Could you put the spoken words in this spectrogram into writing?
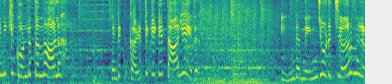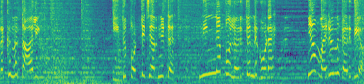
എനിക്ക് കൊണ്ടുതന്ന ആൾ. എന്റെ കഴുത്തി കെട്ടിയ താലിയാ ഇത്. എന്റെ നെഞ്ചോട് ചേർന്ന് കിടക്കുന്ന താലി. ഇത് പൊട്ടിച്ചെറിഞ്ഞിട്ട് നിന്നെ പോലെ ഒരുത്തന്റെ കൂടെ ഞാൻ വരുമെന്ന് കരുതിയോ?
